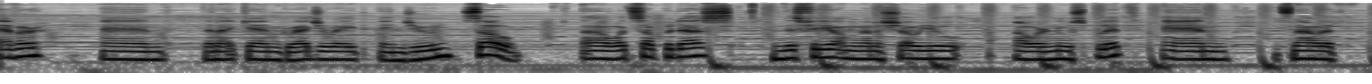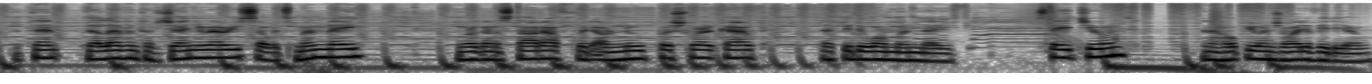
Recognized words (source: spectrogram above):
ever, and then I can graduate in June. So, uh, what's up with us? In this video I'm gonna show you our new split, and it's now the 10th, the 11th of January, so it's Monday. We're gonna start off with our new push workout that we do on Monday. Stay tuned and I hope you enjoy the video.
